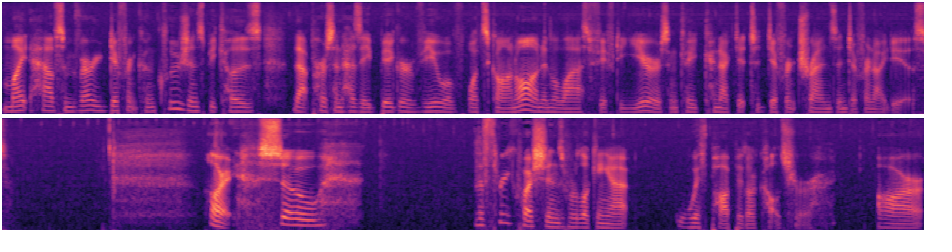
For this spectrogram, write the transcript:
might have some very different conclusions because that person has a bigger view of what's gone on in the last 50 years and can connect it to different trends and different ideas. Alright, so the three questions we're looking at with popular culture are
